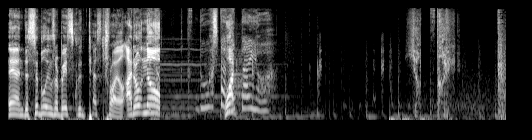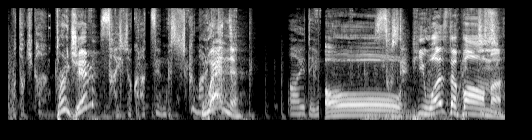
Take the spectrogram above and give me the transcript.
and the siblings are basically test trial. I don't know. どうしたの What? During gym? When? Oh, he was the bomb.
